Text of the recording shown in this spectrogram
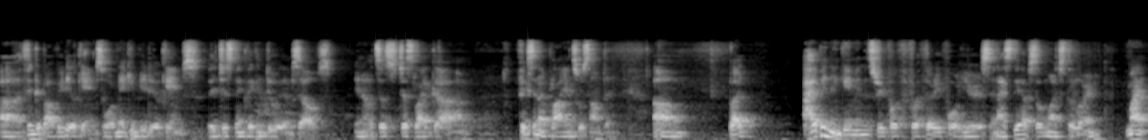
uh, think about video games or making video games, they just think they can do it themselves. You know, it's just, just like uh, fixing an appliance or something. Um, but I've been in game industry for, for 34 years and I still have so much to learn. My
